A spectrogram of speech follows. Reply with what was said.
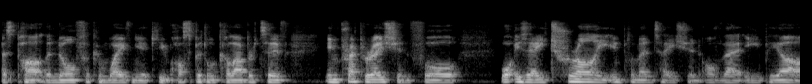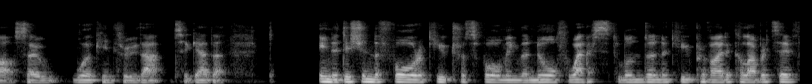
as part of the Norfolk and Waveney Acute Hospital Collaborative in preparation for what is a try implementation of their EPR. So working through that together. In addition, the four acute trusts forming the Northwest London Acute Provider Collaborative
